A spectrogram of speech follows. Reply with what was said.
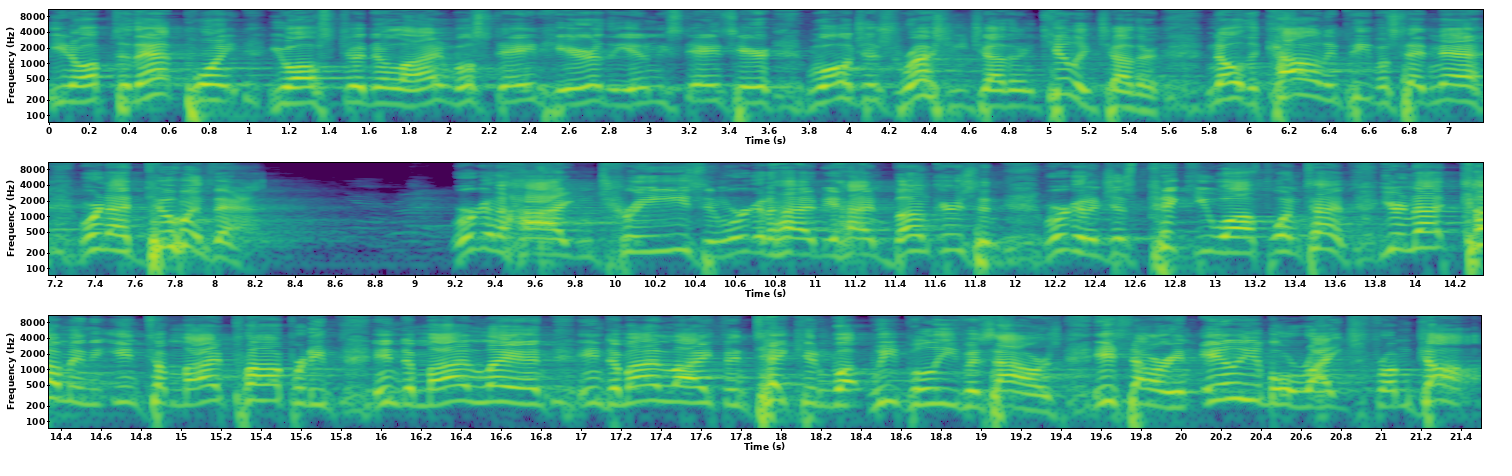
You know, up to that point, you all stood in a line. We'll stand here. The enemy stands here. We'll all just rush each other and kill each other. No, the colony people said, nah, we're not doing that. We're going to hide in trees and we're going to hide behind bunkers and we're going to just pick you off one time. You're not coming into my property, into my land, into my life and taking what we believe is ours. It's our inalienable rights from God.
